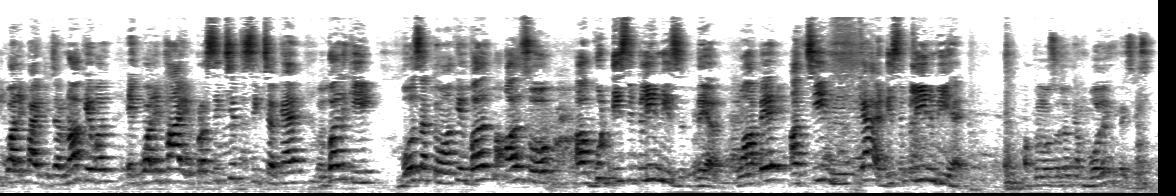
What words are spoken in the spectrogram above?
qualified teacher न केवल एक क्वालिफाइड प्रशिक्षित शिक्षक है बल्कि बोल सकते हो कि also a good discipline is there वहाँ पे अच्छी क्या है? डिसिप्लिन भी है। अब तुम लोग सोचो कि हम बोलेंगे कैसे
